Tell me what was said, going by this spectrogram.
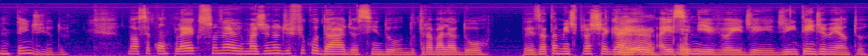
Entendido. Nossa, é complexo, né? Imagina a dificuldade assim do, do trabalhador, exatamente para chegar é, a esse é... nível aí de, de entendimento.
